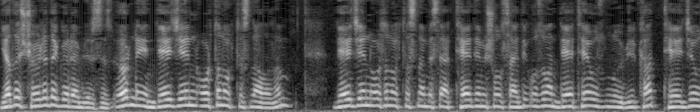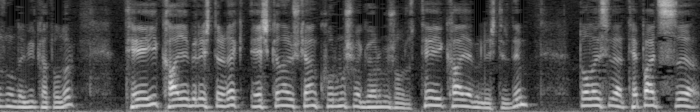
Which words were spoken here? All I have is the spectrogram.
Ya da şöyle de görebilirsiniz. Örneğin DC'nin orta noktasını alalım. DC'nin orta noktasına mesela T demiş olsaydık o zaman DT uzunluğu bir kat, TC uzunluğu da bir kat olur. T'yi K'ya birleştirerek eşkenar üçgen kurmuş ve görmüş oluruz. T'yi K'ya birleştirdim. Dolayısıyla tepe açısı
